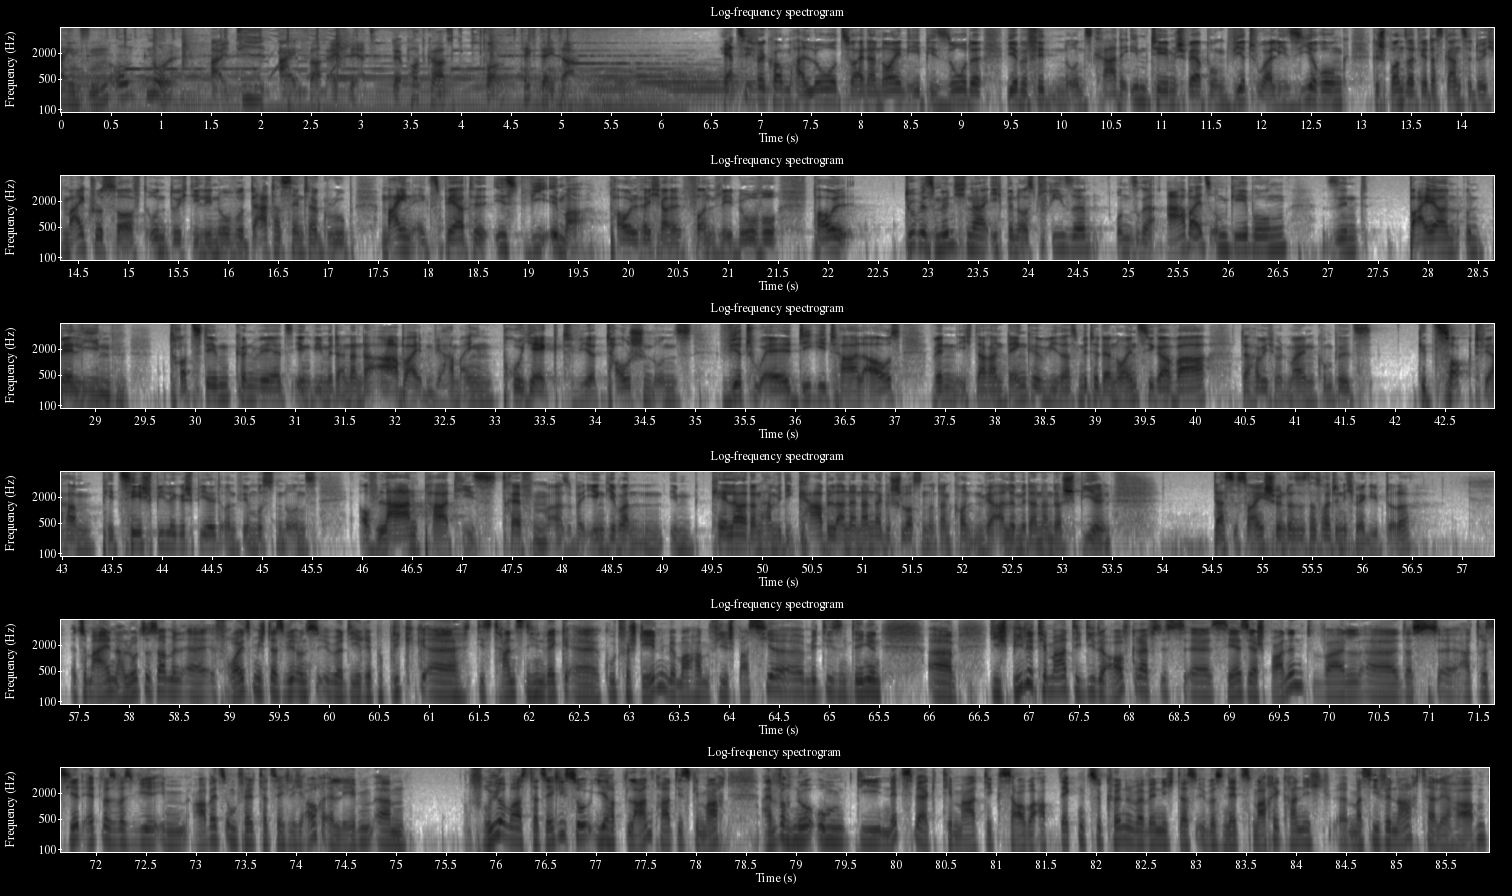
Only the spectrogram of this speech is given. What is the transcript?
Einsen und Nullen. IT einfach erklärt. Der Podcast von TechData. Herzlich willkommen, hallo zu einer neuen Episode. Wir befinden uns gerade im Themenschwerpunkt Virtualisierung. Gesponsert wird das Ganze durch Microsoft und durch die Lenovo Data Center Group. Mein Experte ist wie immer Paul Höcherl von Lenovo. Paul, du bist Münchner, ich bin Ostfriese. Unsere Arbeitsumgebungen sind Bayern und Berlin. Trotzdem können wir jetzt irgendwie miteinander arbeiten. Wir haben ein Projekt. Wir tauschen uns virtuell, digital aus. Wenn ich daran denke, wie das Mitte der 90er war, da habe ich mit meinen Kumpels gezockt. Wir haben PC-Spiele gespielt und wir mussten uns auf LAN-Partys treffen, also bei irgendjemandem im Keller. Dann haben wir die Kabel aneinander geschlossen und dann konnten wir alle miteinander spielen. Das ist eigentlich schön, dass es das heute nicht mehr gibt, oder? Zum einen, hallo zusammen. Äh, Freut es mich, dass wir uns über die Republik-Distanzen äh, hinweg äh, gut verstehen. Wir haben viel Spaß hier äh, mit diesen Dingen. Äh, die Spielethematik, die du aufgreifst, ist äh, sehr, sehr spannend, weil äh, das äh, adressiert etwas, was wir im Arbeitsumfeld tatsächlich auch erleben. Ähm, Früher war es tatsächlich so, ihr habt LAN-Partys gemacht, einfach nur um die Netzwerkthematik sauber abdecken zu können, weil wenn ich das übers Netz mache, kann ich äh, massive Nachteile haben.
